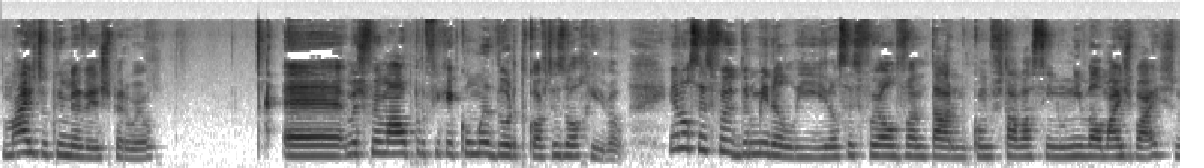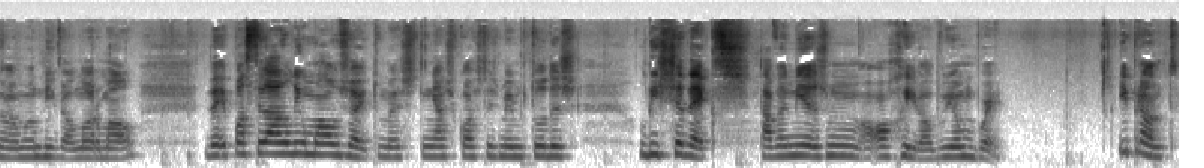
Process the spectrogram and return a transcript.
mais do que uma vez, espero eu. Uh, mas foi mal porque fiquei com uma dor de costas horrível. Eu não sei se foi dormir ali, não sei se foi ao levantar-me como estava assim no nível mais baixo, não é o meu nível normal. Posso ter dado ali um mau jeito, mas tinha as costas mesmo todas lixadexes. Estava mesmo horrível, bué. E pronto,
